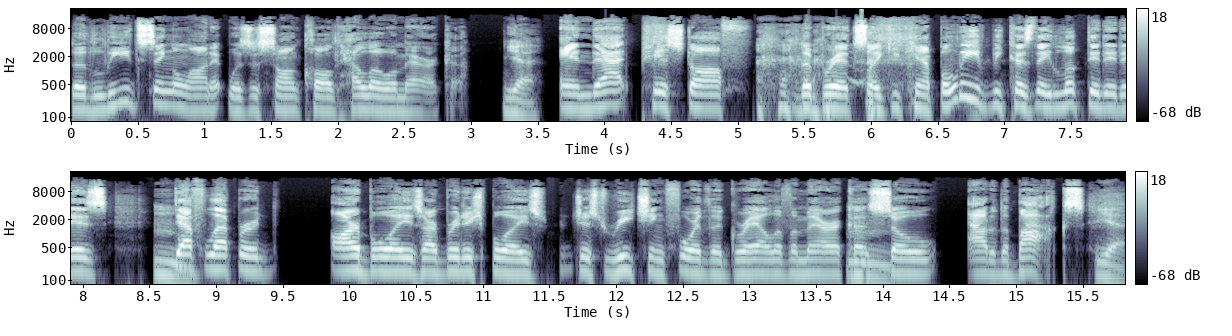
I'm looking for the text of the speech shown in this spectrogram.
the lead single on it was a song called Hello America. yeah, And that pissed off the Brits like you can't believe because they looked at it as Mm. Def Leppard, our boys, our British boys, just reaching for the grail of America Mm. so out of the box. yeah,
